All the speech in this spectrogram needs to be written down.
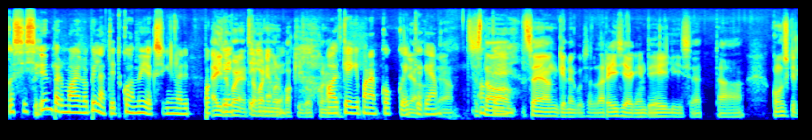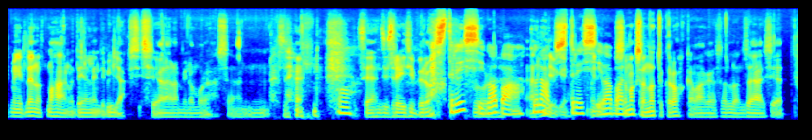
kas siis ümber maailma piletid kohe müüaksegi niimoodi paketti? ei, ta pani, ta pani mul paki kokku nagu.. aa, et keegi paneb kokku ikkagi jah ja.? sest okay. no see ongi nagu selle reisiagendi eelis, et äh, kui kuskilt mingit lennut maha on või teine lendib hiljaks, siis see ei ole enam minu mure, see on, see on oh., see on siis reisibüroo. stressivaba, kõlab stressivabalt. sa maksad natuke rohkem, aga sul on see asi, et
